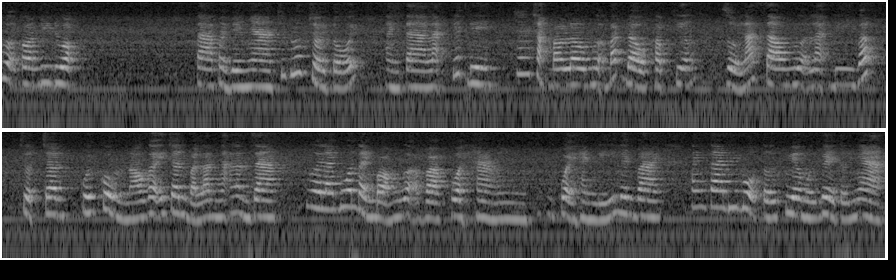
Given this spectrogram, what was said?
ngựa còn đi được ta phải về nhà trước lúc trời tối. Anh ta lại tiếp đi. Nhưng chẳng bao lâu ngựa bắt đầu khập khiễng, rồi lát sau ngựa lại đi vấp, trượt chân. Cuối cùng nó gãy chân và lăn ngã lăn ra. Người lái buôn đành bỏ ngựa và quẩy hàng, quẩy hành lý lên vai. Anh ta đi bộ tới khuya mới về tới nhà.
